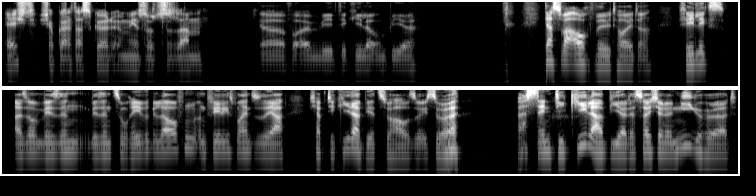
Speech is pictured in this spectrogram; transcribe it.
Echt? Ich habe gedacht, das gehört irgendwie so zusammen. ja, vor allem wie Tequila und Bier. Das war auch wild heute. Felix, also wir sind, wir sind zum Rewe gelaufen und Felix meinte so, ja, ich habe Tequila-Bier zu Hause. Ich so, Hä? was denn Tequila-Bier? Das habe ich ja noch nie gehört.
